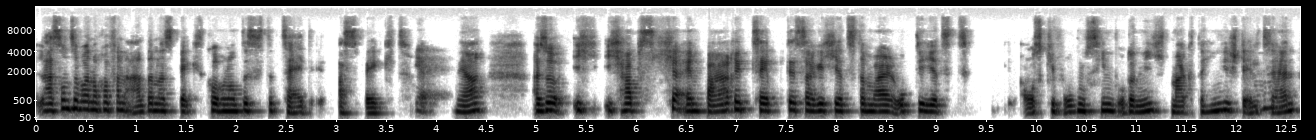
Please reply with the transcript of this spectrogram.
lass uns aber noch auf einen anderen Aspekt kommen und das ist der Zeitaspekt. Ja. ja? Also ich, ich habe sicher ein paar Rezepte, sage ich jetzt einmal, ob die jetzt ausgewogen sind oder nicht, mag dahingestellt mhm. sein,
